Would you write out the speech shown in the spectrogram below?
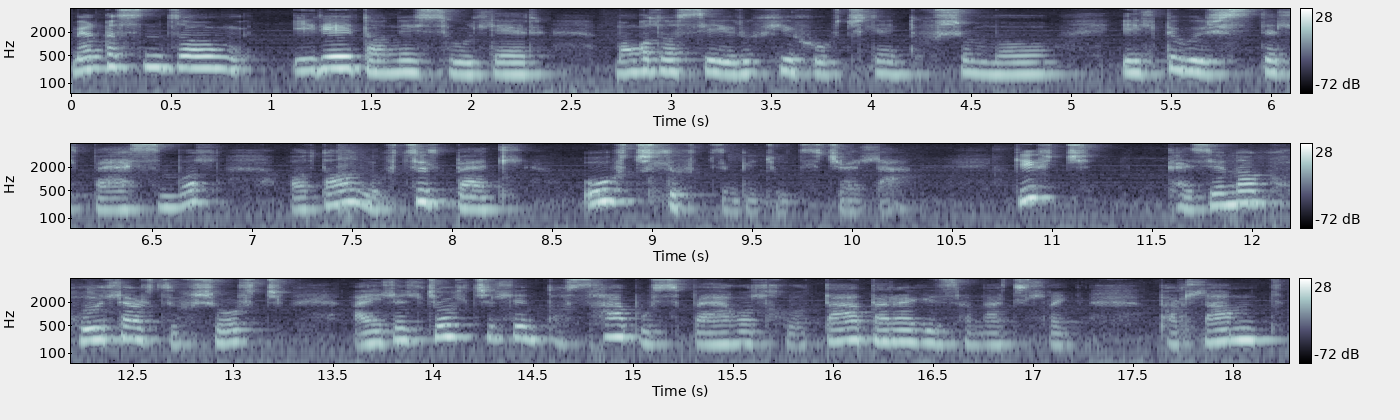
1990-ад оны сүүлээр Монгол улсын ерөнхий хөгжлийн төвшин муу элдв эрсдэл байсан бол одоо нөхцөл байдал өөрчлөгдсөн гэж үзэж байлаа. Гэвч казиног хуулиар зөвшөөрч аялал жуулчлалын тусгай бүс байгуулах удаа дараагийн санаачлагыг парламент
